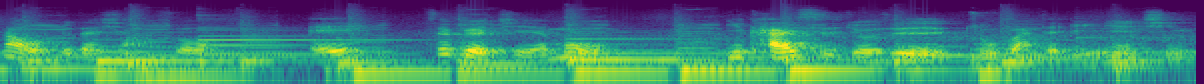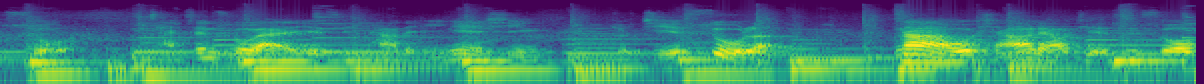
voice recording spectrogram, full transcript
那我就在想说，哎，这个节目一开始就是主管的一念心所产生出来，也是他的一念心就结束了。那我想要了解的是说，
